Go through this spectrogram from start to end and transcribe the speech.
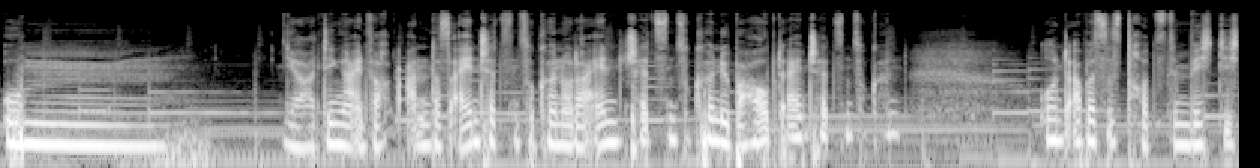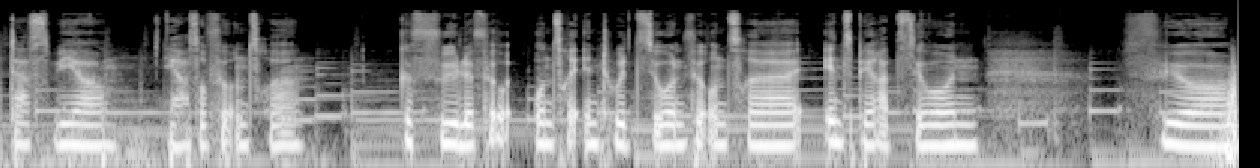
um ja, Dinge einfach anders einschätzen zu können oder einschätzen zu können, überhaupt einschätzen zu können. Und aber es ist trotzdem wichtig, dass wir ja so für unsere Gefühle, für unsere Intuition, für unsere Inspiration, für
